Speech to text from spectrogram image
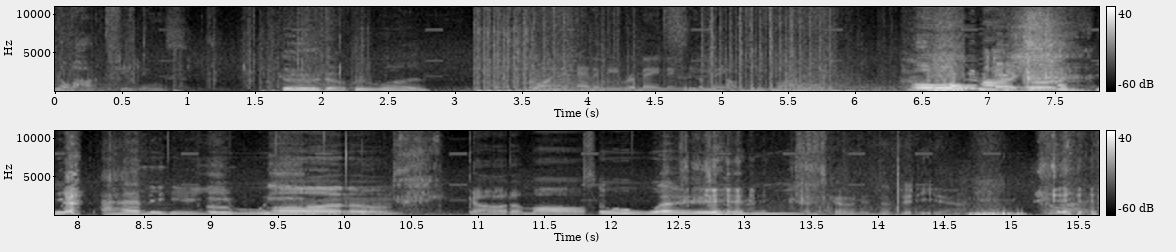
No hard feelings. Good, everyone. One enemy remaining. Three out of five. Oh, my god. Get out of here, you weed. On 'em. Got them all. So way. That's going in the video.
